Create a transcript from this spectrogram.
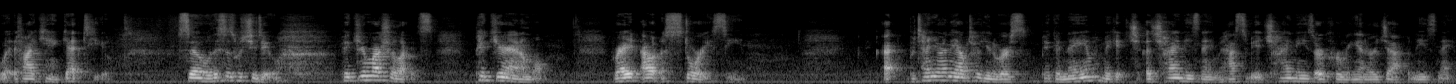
if I can't get to you. So this is what you do. Pick your martial arts. Pick your animal. Write out a story scene. Pretend you're in the Avatar universe. Pick a name. Make it a Chinese name. It has to be a Chinese or Korean or Japanese name.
